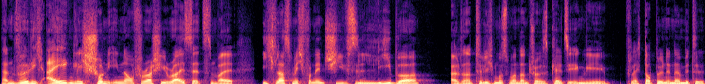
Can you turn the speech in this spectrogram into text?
dann würde ich eigentlich schon ihn auf Rushy Rice setzen, weil ich lasse mich von den Chiefs lieber, also natürlich muss man dann Travis Kelsey irgendwie vielleicht doppeln in der Mitte,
